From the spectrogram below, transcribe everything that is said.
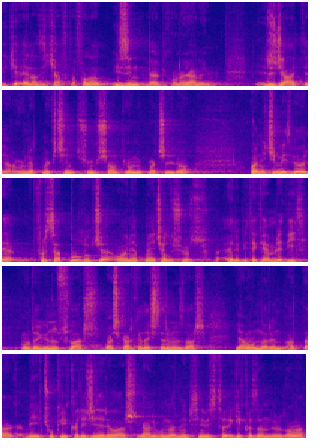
iki en az iki hafta falan izin verdik ona. Yani rica ettiler oynatmak için çünkü şampiyonluk maçıydı o. Onun için biz böyle fırsat buldukça oynatmaya çalışıyoruz. Eli bir tek Emre değil. Orada Yunus var, başka arkadaşlarımız var. Yani onların hatta bir çok iyi kalecileri var. Yani bunların hepsini biz tabii ki kazandırıyoruz ama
